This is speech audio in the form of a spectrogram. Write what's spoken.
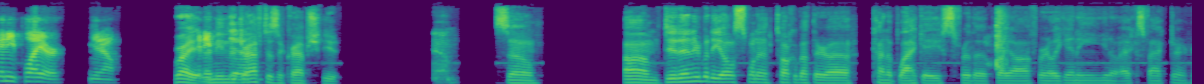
Any player, you know. Right. Any- I mean, the yeah. draft is a crapshoot. Yeah. So, um, did anybody else want to talk about their uh kind of black ace for the playoff or like any you know X factor?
